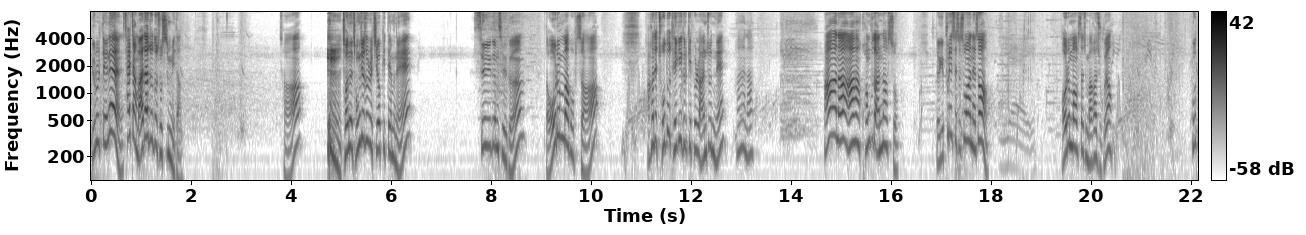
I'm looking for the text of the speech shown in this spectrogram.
이럴 때는 살짝 맞아줘도 좋습니다. 자, 저는 정제소를 지었기 때문에 슬금슬금 얼음 마 법사. 아 근데 저도 덱이 그렇게 별로 안 좋네. 아 나. 아나아 광부도 안 나왔어. 여기 프린세스 소환해서 얼음 마법사 좀 막아주고요. 곧.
